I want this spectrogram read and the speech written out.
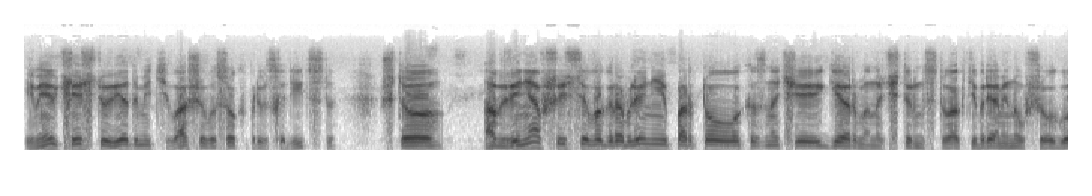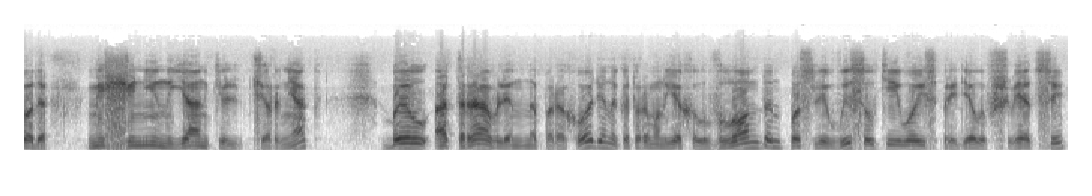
имею честь уведомить ваше высокопревосходительство, что обвинявшийся в ограблении портового казначея Германа 14 октября минувшего года мещанин Янкель Черняк был отравлен на пароходе, на котором он ехал в Лондон после высылки его из пределов Швеции,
